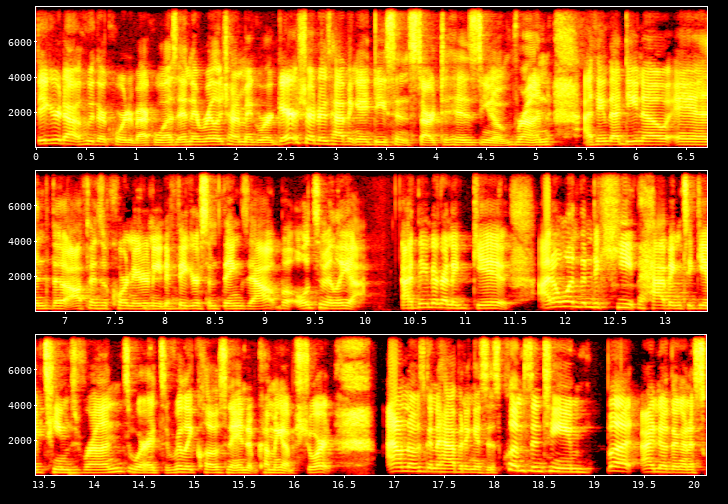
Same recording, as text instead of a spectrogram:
figured out who their quarterback was, and they're really trying to make work. Garrett Shrader is having a decent start to his, you know, run. I think that Dino and the offensive coordinator need to figure some things out, but ultimately, I think they're going to give. I don't want them to keep having to give teams runs where it's really close and they end up coming up short. I don't know if it's going to happen against this Clemson team, but I know they're going to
